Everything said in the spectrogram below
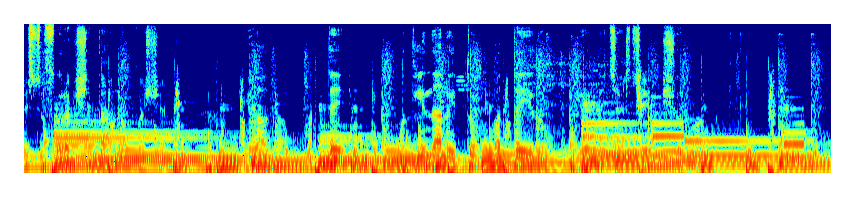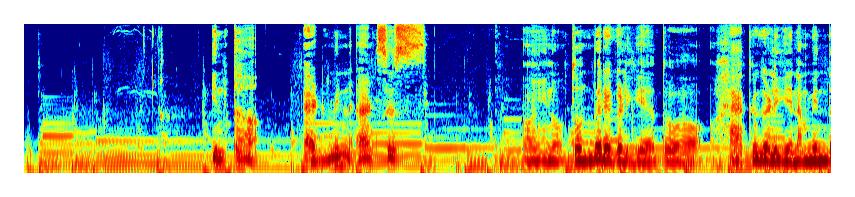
ಎಷ್ಟು ಸುರಕ್ಷಿತ ಅನ್ನೋ ಕ್ವಶನ್ ಇವಾಗ ಮತ್ತೆ ಮೊದಲಿಂದಾನೂ ಇತ್ತು, ಮತ್ತೆ ಇದು ಈ ಒಂದು ಚರ್ಚೆ ಶುರುವಾಗ್ಬಿಟ್ಟಿದೆ. ಇಂಥ ಅಡ್ಮಿನ್ ಆಕ್ಸೆಸ್ ಏನೋ ತೊಂದರೆಗಳಿಗೆ ಅಥವಾ ಹ್ಯಾಕ್ಗಳಿಗೆ ನಮ್ಮಿಂದ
